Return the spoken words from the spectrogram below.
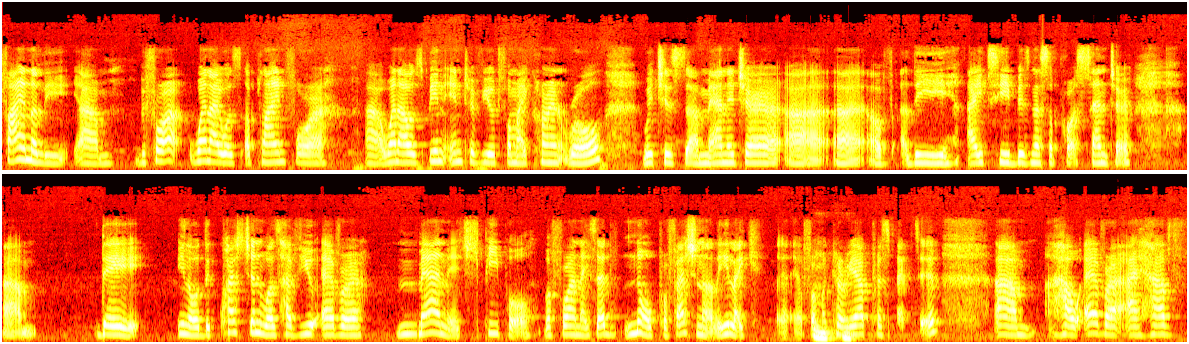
finally, um, before when I was applying for, uh, when I was being interviewed for my current role, which is the manager uh, uh, of the IT Business Support Center, um, they, you know, the question was, have you ever managed people before? And I said, no, professionally, like uh, from a career perspective. Um, however, I have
